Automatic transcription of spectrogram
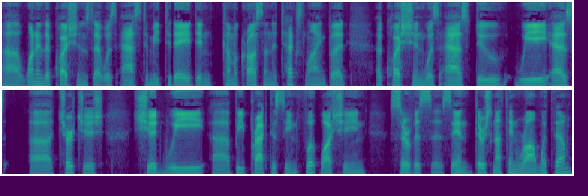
uh, one of the questions that was asked to me today didn't come across on the text line, but a question was asked: Do we, as uh, churches, should we uh, be practicing foot washing services? And there's nothing wrong with them.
